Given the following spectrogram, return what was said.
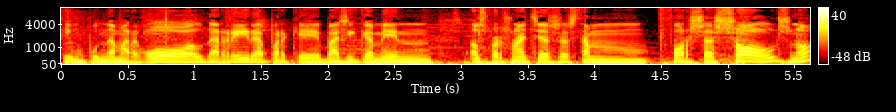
té un punt d'amargor al darrere, perquè bàsicament els personatges estan força sols, no?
